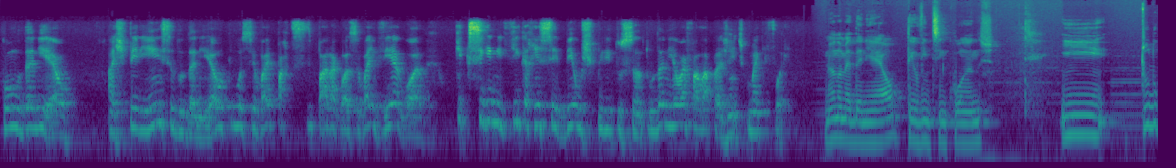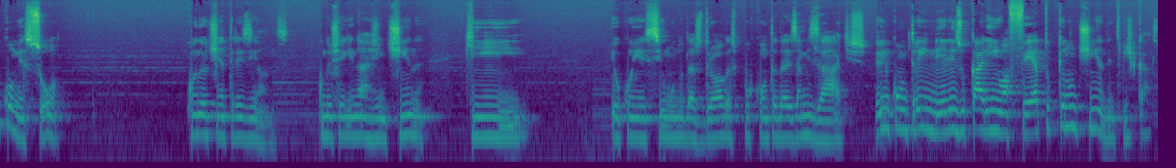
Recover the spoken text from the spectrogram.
com o Daniel. A experiência do Daniel que você vai participar agora, você vai ver agora. O que, que significa receber o Espírito Santo? O Daniel vai falar para gente como é que foi. Meu nome é Daniel, tenho 25 anos e tudo começou quando eu tinha 13 anos. Quando eu cheguei na Argentina, que eu conheci o mundo das drogas por conta das amizades. Eu encontrei neles o carinho, o afeto que eu não tinha dentro de casa.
